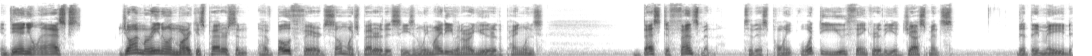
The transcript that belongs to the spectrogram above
And Daniel asks John Marino and Marcus Pettersson have both fared so much better this season. We might even argue they're the Penguins' best defensemen to this point. What do you think are the adjustments that they made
